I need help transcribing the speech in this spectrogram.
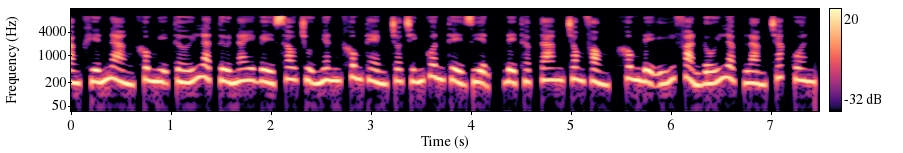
Càng khiến nàng không nghĩ tới là từ nay về sau chủ nhân không thèm cho chính quân thể diện, để thập tam trong phòng, không để ý phản đối lập làm chắc quân.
